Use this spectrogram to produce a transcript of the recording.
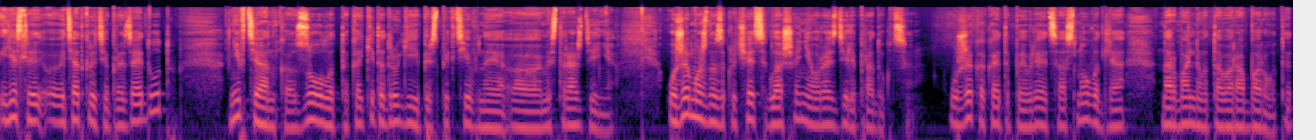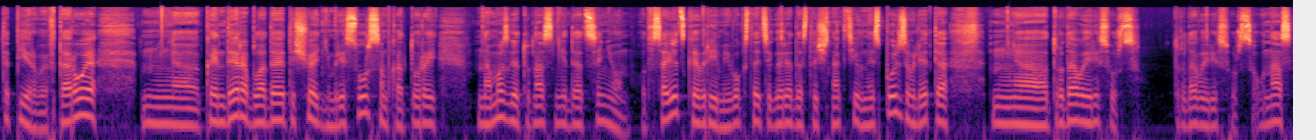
если эти открытия произойдут, нефтянка, золото, какие-то другие перспективные э, месторождения, уже можно заключать соглашение о разделе продукции уже какая-то появляется основа для нормального товарооборота. Это первое. Второе, э, КНДР обладает еще одним ресурсом, который, на мой взгляд, у нас недооценен. Вот в советское время его, кстати говоря, достаточно активно использовали. Это э, трудовые ресурсы трудовые ресурсы. У нас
